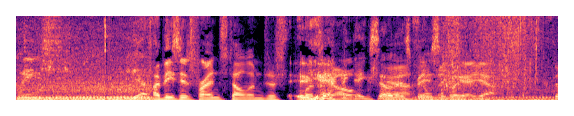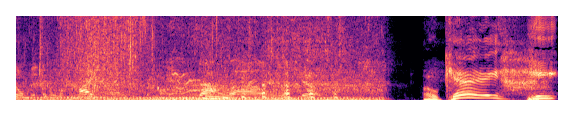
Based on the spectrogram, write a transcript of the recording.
Please. Yeah, Are these his friends? Tell him just let's yeah, go. I think so. Yeah. That's basically it. Yeah. film it. Okay. He.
